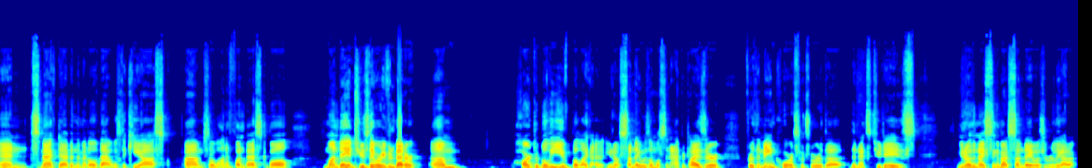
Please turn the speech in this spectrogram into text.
And smack dab in the middle of that was the kiosk. Um, so a lot of fun basketball. Monday and Tuesday were even better. Um, hard to believe, but like, uh, you know, Sunday was almost an appetizer for the main course, which were the, the next two days. You know, the nice thing about Sunday was we really got,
